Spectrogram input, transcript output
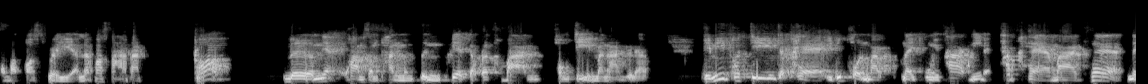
สำหรับออสเตรเลีย และก็สหรัฐเพราะ เดิมเนี่ยความสัมพันธ์มันตึงเครียดกับรัฐบาลของจีนมานานอยู่แล้ว ทีนี้พอจีนจะแผ่อิทธิพลมาในภูมิภาคนี้เนี่ยถ้าแผ่มาแค่ใน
